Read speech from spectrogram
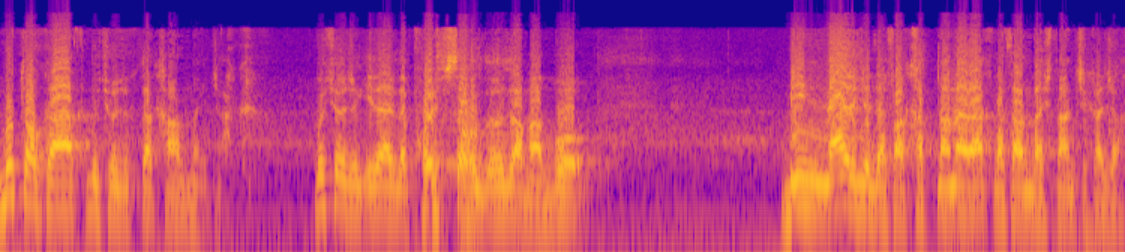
bu tokat bu çocukta kalmayacak. Bu çocuk ileride polis olduğu zaman bu binlerce defa katlanarak vatandaştan çıkacak.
